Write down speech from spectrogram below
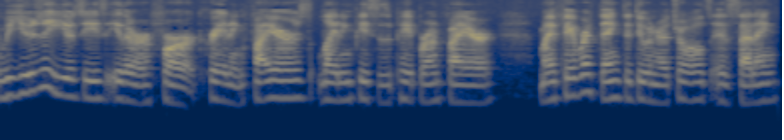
we usually use these either for creating fires, lighting pieces of paper on fire. My favorite thing to do in rituals is setting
